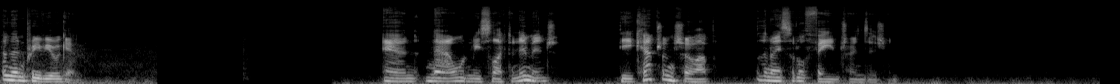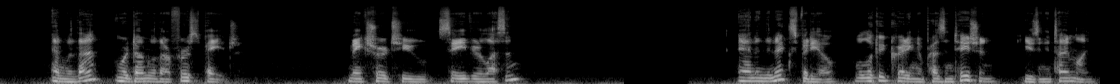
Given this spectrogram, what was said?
And then preview again. And now when we select an image, the captions show up with a nice little fade transition. And with that, we're done with our first page. Make sure to save your lesson. And in the next video, we'll look at creating a presentation using a timeline.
